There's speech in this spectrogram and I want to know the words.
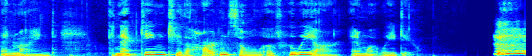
and mind, connecting to the heart and soul of who we are and what we do.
